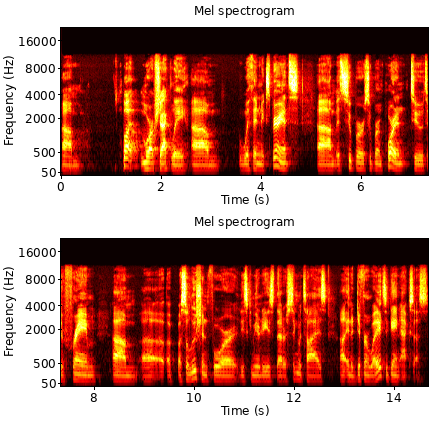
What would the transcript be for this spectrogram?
Um, but more abstractly, um, within experience, um, it's super, super important to, to frame um, a, a, solution for these communities that are stigmatized uh, in a different way to gain access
